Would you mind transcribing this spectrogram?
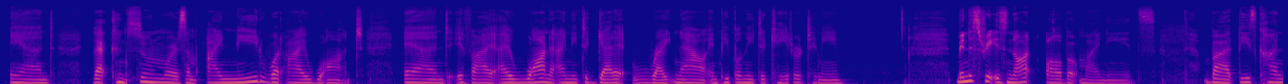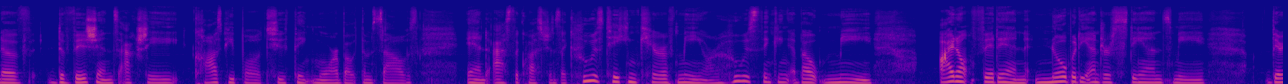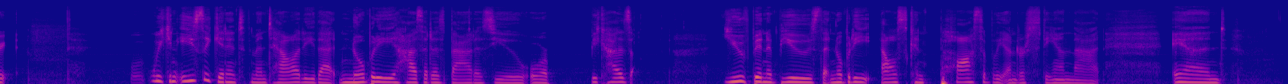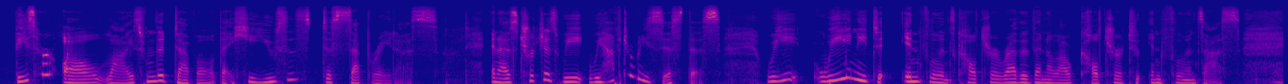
and that consumerism. I need what i want. And if I, I want it i need to get it right now and people need to cater to me Ministry is not all about my needs, but these kind of divisions actually cause people to think more about themselves and ask the questions like, who is taking care of me or who is thinking about me? I don't fit in. Nobody understands me. There, we can easily get into the mentality that nobody has it as bad as you, or because you've been abused, that nobody else can possibly understand that. And these are all lies from the devil that he uses to separate us. And as churches, we, we have to resist this. We, we need to influence culture rather than allow culture to influence us.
